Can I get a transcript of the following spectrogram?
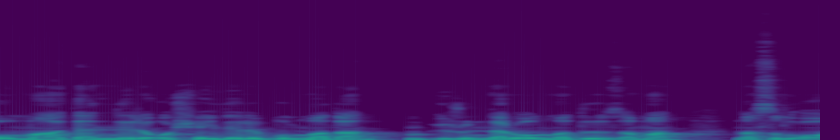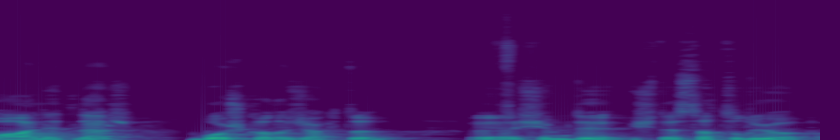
o madenleri, o şeyleri bulmadan, ürünler olmadığı zaman nasıl o aletler boş kalacaktı? Ee, şimdi işte satılıyor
